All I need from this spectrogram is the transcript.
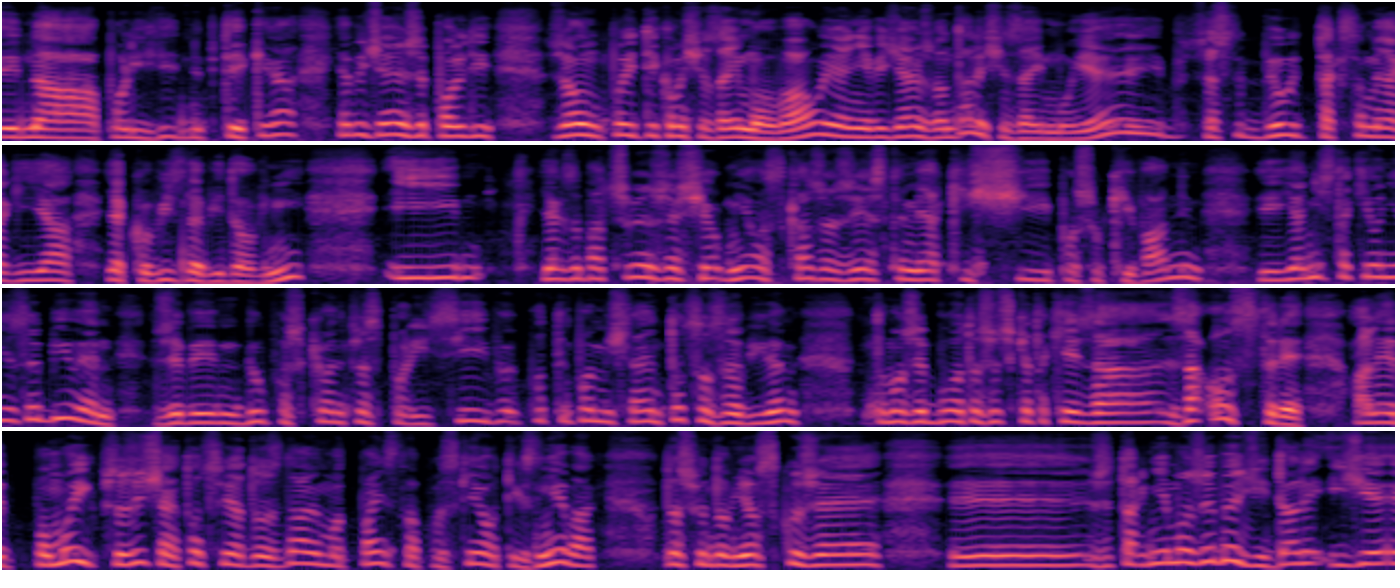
y, na politykę. Ja wiedziałem, że, poli, że on polityką się zajmował, ja nie wiedziałem, że on dalej się zajmuje. Był tak samo jak i ja, jako widz na widowni. I jak zobaczyłem, że się mnie oskarża, że jestem jakiś poszukiwanym, y, ja nic takiego nie zrobiłem, żebym był poszukiwany przez policję i potem pomyślałem, to co zrobiłem, to może było troszeczkę takie za, za ostre, ale po moich przeżyciach, to co ja doznałem od państwa polskiego, tych zniewag, doszłem do wniosku, że, yy, że tak nie może być. I dalej idzie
